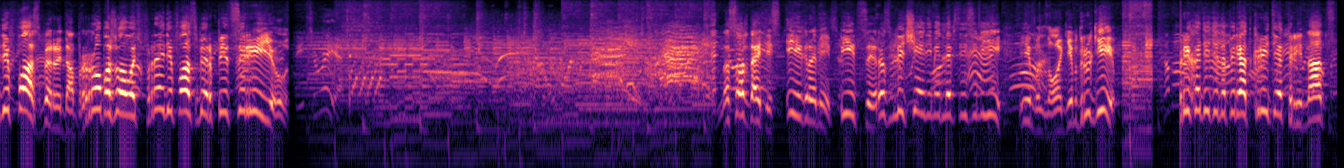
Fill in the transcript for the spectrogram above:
Фредди Фазбер и добро пожаловать в Фредди Фазбер пиццерию. Наслаждайтесь играми, пиццей, развлечениями для всей семьи и многим другим. Приходите на переоткрытие 13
